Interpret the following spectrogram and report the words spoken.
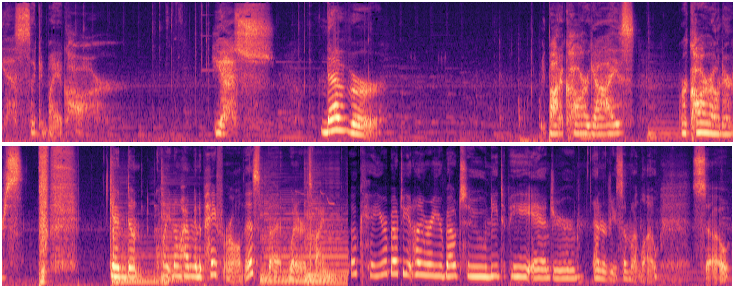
Yes, I can buy a car. Yes. Never. We bought a car, guys. We're car owners. Again, don't quite know how I'm gonna pay for all this, but whatever, it's fine. Okay, you're about to get hungry, you're about to need to pee, and your energy's somewhat low. So,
